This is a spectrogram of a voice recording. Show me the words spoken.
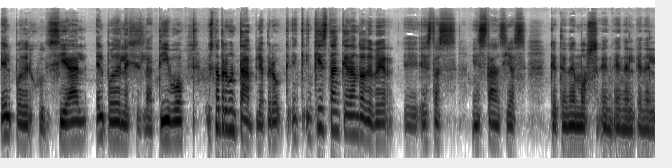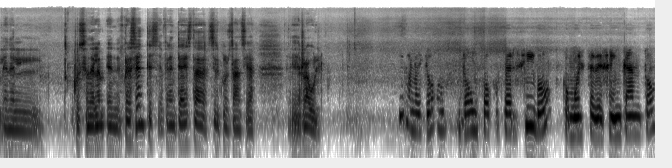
el Poder Judicial, el Poder Legislativo. Es una pregunta amplia, pero ¿en, qué están quedando a deber eh, estas instancias que tenemos en, el, en, el, en, el, pues en, el, presentes frente a esta circunstancia, eh, Raúl? bueno, yo, yo un poco percibo como este desencanto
